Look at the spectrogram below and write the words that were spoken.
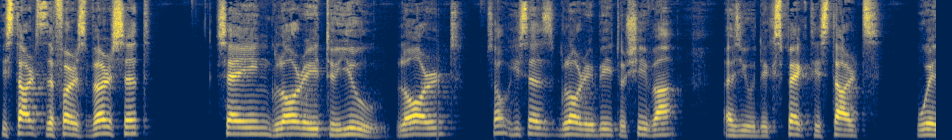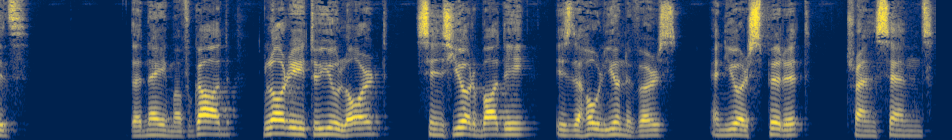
he starts the first verset saying, Glory to you, Lord. So he says, Glory be to Shiva. As you would expect, he starts with the name of God. Glory to you, Lord, since your body is the whole universe and your spirit transcends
